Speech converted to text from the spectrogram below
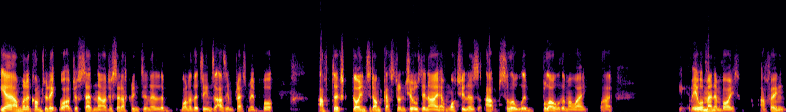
Yeah, I'm going to contradict what I've just said now. I just said Accrington are the, one of the teams that has impressed me, but after going to Doncaster on Tuesday night and watching us absolutely blow them away, like it were men and boys. I think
